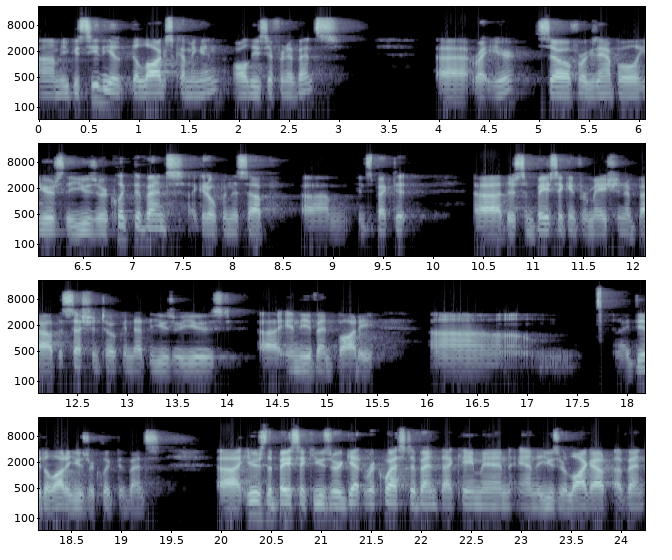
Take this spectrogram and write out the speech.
Um, you can see the, the logs coming in, all these different events uh, right here. So for example, here's the user clicked event. I could open this up, um, inspect it. Uh, there's some basic information about the session token that the user used uh, in the event body. Um, I did a lot of user clicked events. Uh, here's the basic user get request event that came in and the user logout event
